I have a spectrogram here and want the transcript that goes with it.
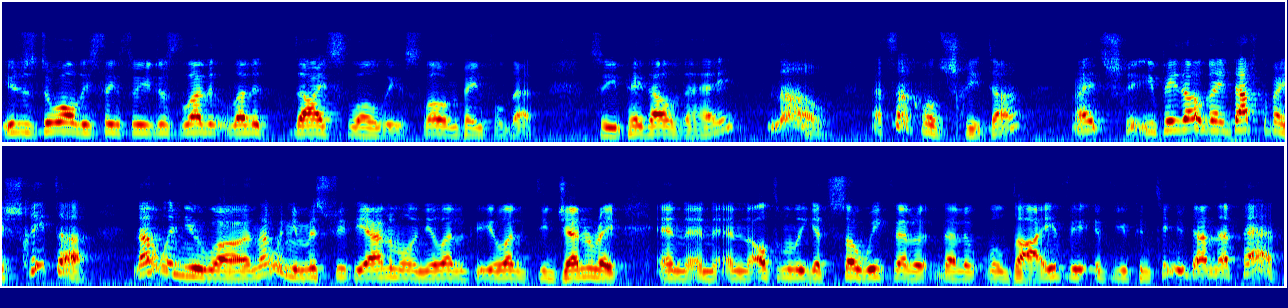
you just do all these things. So you just let it, let it die slowly, slow and painful death. So you pay the hay? No, that's not called shchita, right? You pay dafka by shchita. Not when you uh, not when you mistreat the animal and you let it you let it degenerate and, and, and ultimately get so weak that it, that it will die. If you, if you continue down that path,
